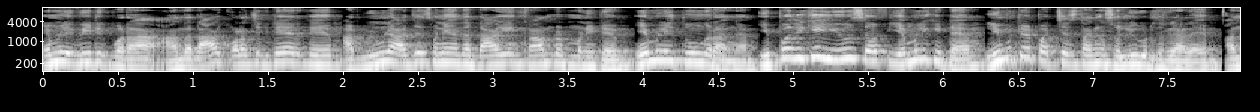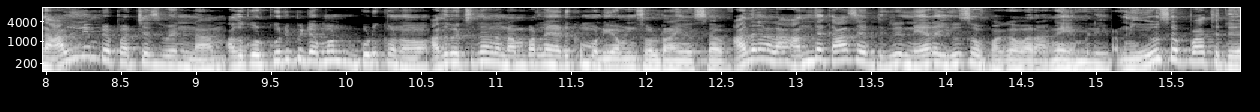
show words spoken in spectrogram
எம்லி வீட்டுக்கு போறா. அந்த டாக் குழச்சிக்கிட்டே இருக்கு. அப்படின்னு அட்ஜஸ்ட் பண்ணி அந்த டாகையும் காம் டவுன் பண்ணிட்டு எம்லி தூங்குறாங்க. இப்போதைக்கு யூசப் எமிலி கிட்ட லிமிடெட் பர்ச்சேஸ் தாங்க சொல்லி கொடுத்துருக்காரு அந்த அன்லிமிடெட் பர்ச்சேஸ் வேணும்னா அதுக்கு ஒரு குறிப்பிட்ட அமௌண்ட் கொடுக்கணும். அதை வச்சு தான் அந்த நம்பர்லாம் எடுக்க முடியும்னு சொல்றான் யூசப். அதனால அந்த காசை எடுத்துக்கிட்டு நேராக யூசப் பார்க்க வராங்க எம்லி. நீ யூசப் பார்த்துட்டு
